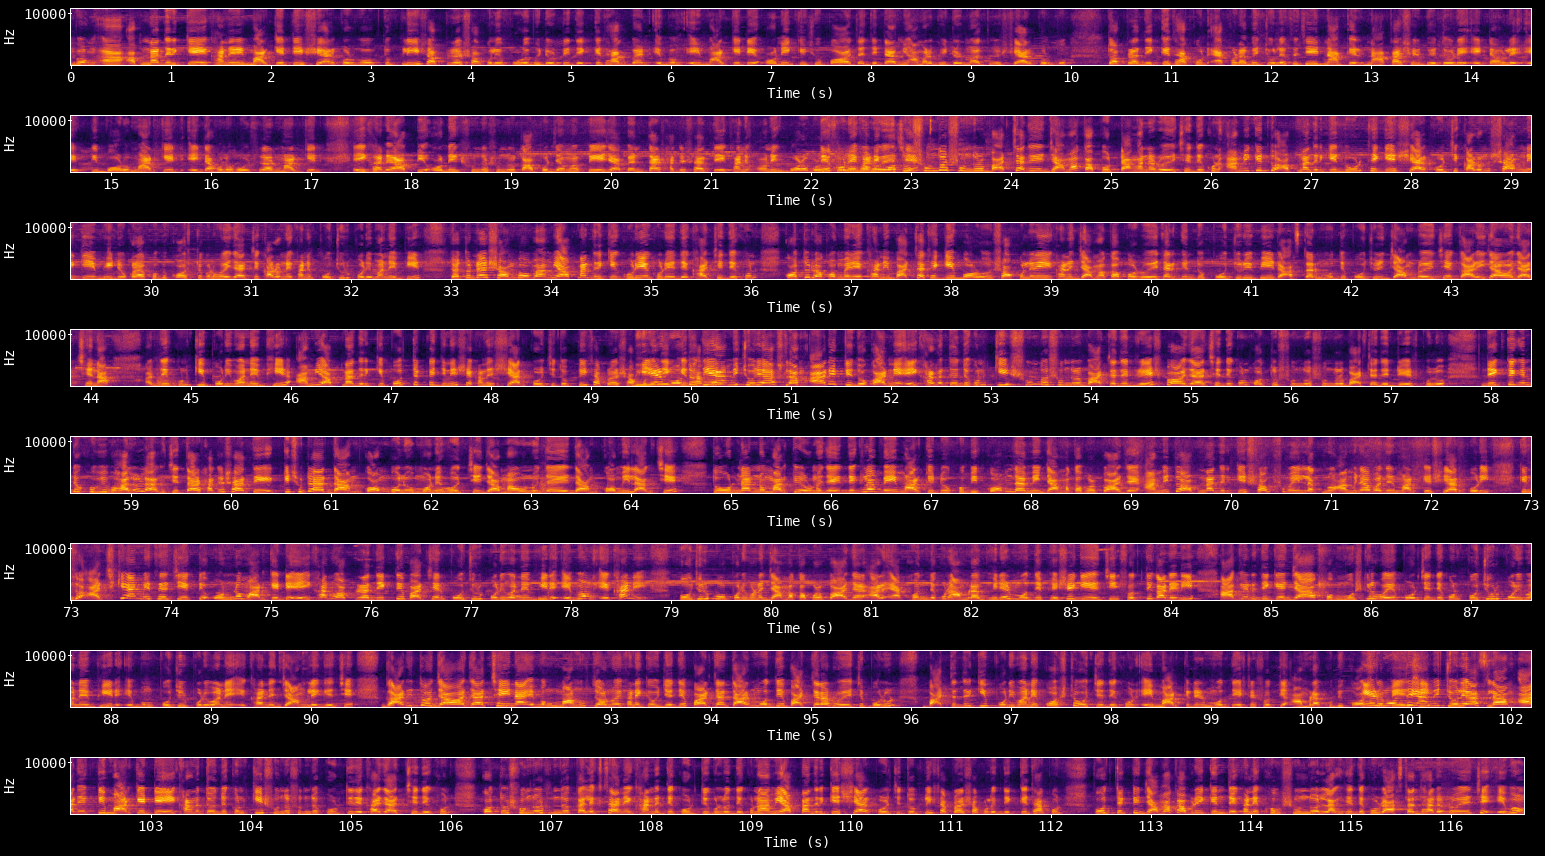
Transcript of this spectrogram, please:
এবং আপনাদেরকে এখানে মার্কেটে শেয়ার করব। তো প্লিজ আপনারা সকলে পুরো ভিডিওটি দেখতে থাকবেন এবং এই মার্কেটে অনেক কিছু পাওয়া যায় যেটা আমি আমার ভিডিওর মাধ্যমে শেয়ার করব। তো আপনারা দেখতে থাকুন এখন আমি চলে এসেছি নাকের নাকাশের ভেতরে। এটা হলো একটি বড় মার্কেট এটা হলো হোলসেলার মার্কেট। এইখানে আপনি অনেক সুন্দর সুন্দর কাপড় জামা পেয়ে যাবেন। তার সাথে সাথে এখানে অনেক বড় বড় দেখুন এখানে কত সুন্দর সুন্দর বাচ্চাদের জামা কাপড় টাঙানো রয়েছে। দেখুন আমি কিন্তু আপনাদেরকে দূর থেকে শেয়ার করছি কারণ সামনে গিয়ে ভিডিও করা খুবই কষ্টকর হয়ে যাচ্ছে কারণ এখানে প্রচুর পরিমাণে ভিড়। যতটা সম্ভব? আমি আপনাদেরকে ঘুরিয়ে ঘুরিয়ে দেখাচ্ছি। দেখুন কত রকমের এখানে বাচ্চা থেকে বড় সকলেরই এখানে জামা কাপড় রয়েছে আর কিন্তু প্রচুরই ভিড়। রাস্তার মধ্যে প্রচুর জাম রয়েছে গাড়ি যাওয়া যাচ্ছে না। আর দেখুন কি পরিমাণে ভিড়। আমি আপনাদেরকে প্রত্যেকটা জিনিস এখানে শেয়ার করছি। তো প্লিজ আপনারা সকলে ভিড়ের দেখতে দিয়ে আমি চলে আসলাম আর একটি দোকানে। এইখানেতে দেখুন কি সুন্দর সুন্দর বাচ্চাদের ড্রেস পাওয়া যাচ্ছে। দেখুন কত সুন্দর সুন্দর বাচ্চাদের ড্রেসগুলো দেখতে কিন্তু খুবই ভালো লাগছে। তার সাথে সাথে কিছুটা দাম কম বলেও মনে হচ্ছে। জামা অনুযায়ী দাম কমই লাগছে। তো অন্যান্য মার্কেট অনুযায়ী দেখলাম, এই মার্কেটেও খুবই কম দামে জামা কাপড় পাওয়া যায়। আমি তো আপনাদেরকে সব সময় লখনৌ আমিনাবাদের মার্কেট শেয়ার করি। কিন্তু আজকে আমি এসেছি একটি অন্য মার্কেটে এইখানেও আপনারা দেখতে পাচ্ছেন প্রচুর পরিমাণে ভিড় এবং এখানে প্রচুর পরিমাণে জামা কাপড় পাওয়া যায়। আর এখন দেখুন, আমরা ভিড়ের মধ্যে ফেসে গিয়েছি। সত্যিকারেরই আগের দিকে যাওয়া খুব মুশকিল হয়ে পড়ছে, দেখুন প্রচুর পরিমাণে ভিড় এবং প্রচুর পরিমাণে এখানে জাম লেগেছে। গাড়ি তো যাওয়া যাচ্ছেই না এবং মানুষজনও এখানে কেউ যেতে পারছে না। তার মধ্যে বাচ্চারা রয়েছে। বলুন বাচ্চাদের কি পরিমাণে কষ্ট হচ্ছে? দেখুন এই মার্কেটের মধ্যে এসে সত্যি আমরা খুবই কষ্ট পেয়েছি। আমি চলে আসলাম আর একটি মার্কেটে। এখানে তো দেখুন কি সুন্দর সুন্দর কুর্তি দেখা যাচ্ছে। দেখুন কত সুন্দর সুন্দর কালেকশান এখানেতে কুর্তিগুলো। দেখুন আমি আপনাদেরকে শেয়ার করছি। তো প্লিজ আপনারা সকলে দেখতে থাকুন। প্রত্যেকটি জামা কাপড়ই কিন্তু এখানে খুব সুন্দর লাগছে। দেখুন রাস্তার ধারে রয়েছে এবং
